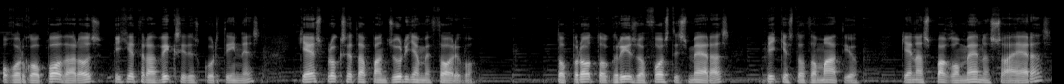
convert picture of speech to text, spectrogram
Ο γοργοπόδαρος είχε τραβήξει τις κουρτίνες και έσπρωξε τα παντζούρια με θόρυβο. Το πρώτο γκρίζο φως της μέρας μπήκε στο δωμάτιο και ένας παγωμένος αέρας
